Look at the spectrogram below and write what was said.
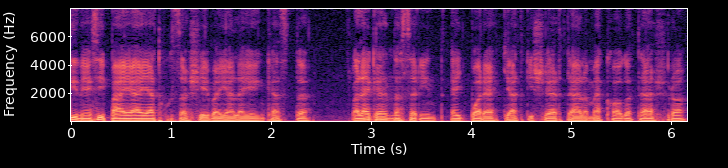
Színészi pályáját 20-as éve elején kezdte. A legenda szerint egy barátját kísérte el a meghallgatásra,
